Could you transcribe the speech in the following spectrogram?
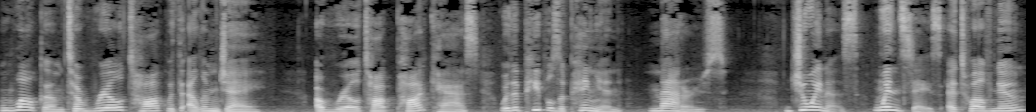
Welcome to Real Talk with LMJ, a real talk podcast where the people's opinion matters. Join us Wednesdays at 12 noon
